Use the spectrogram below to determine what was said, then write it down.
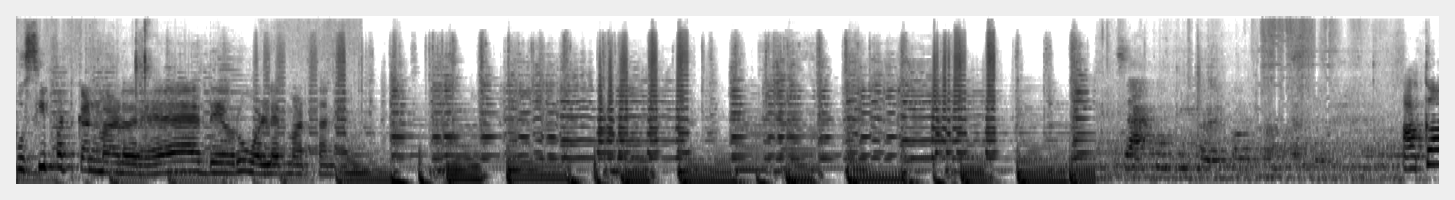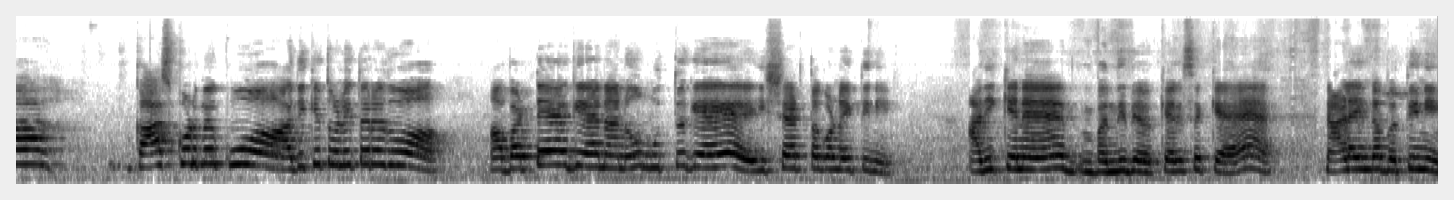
ಖುಷಿ ಪಟ್ಕೊಂಡು ಮಾಡಿದ್ರೆ ದೇವರು ಒಳ್ಳೇದು ಮಾಡ್ತಾನೆ. ಅಕ್ಕ ಕಾಸು ಕೊಡಬೇಕು. ಅದಕ್ಕೆ ತೊಳಿತಾರದು. ಆ ಬಟ್ಟೆಗೆ ನಾನು ಮುತ್ತುಗೆ ಈ ಶರ್ಟ್ ತಗೊಂಡೋಯ್ತೀನಿ ಅದಕ್ಕೇನೆ ಬಂದಿದ್ದೆ ಕೆಲಸಕ್ಕೆ. ನಾಳೆಯಿಂದ ಬರ್ತೀನಿ.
